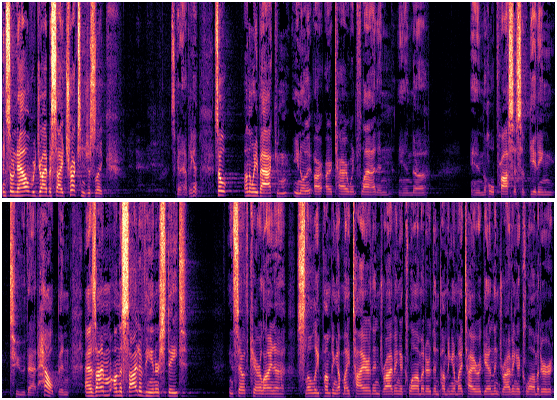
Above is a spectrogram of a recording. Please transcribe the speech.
And so now we drive beside trucks and you're just like, is it gonna happen again? So on the way back, and you know, our, our tire went flat and, and, uh, and the whole process of getting to that help. And as I'm on the side of the interstate, in South Carolina, slowly pumping up my tire, then driving a kilometer, then pumping up my tire again, then driving a kilometer,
